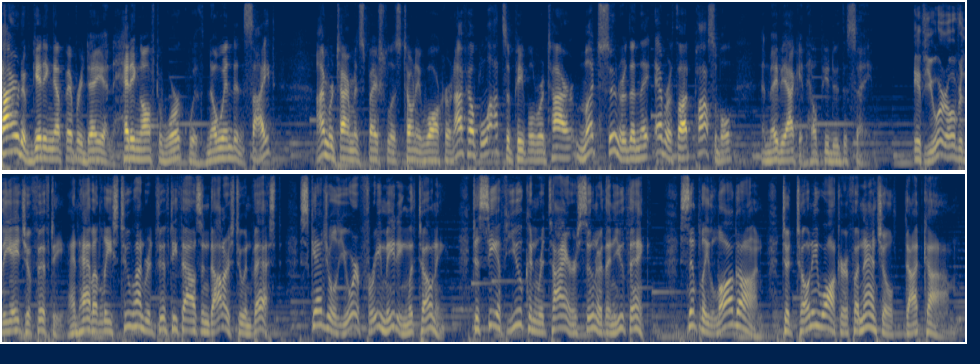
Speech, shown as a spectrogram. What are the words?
Tired of getting up every day and heading off to work with no end in sight? I'm retirement specialist Tony Walker, and I've helped lots of people retire much sooner than they ever thought possible, and maybe I can help you do the same. If you're over the age of 50 and have at least $250,000 to invest, schedule your free meeting with Tony to see if you can retire sooner than you think. Simply log on to TonyWalkerFinancial.com.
